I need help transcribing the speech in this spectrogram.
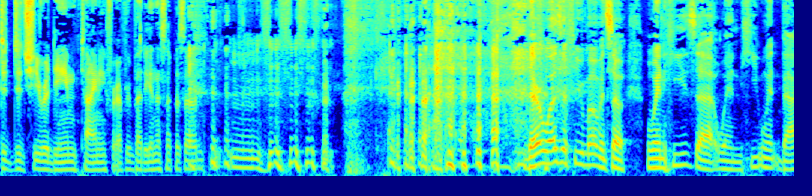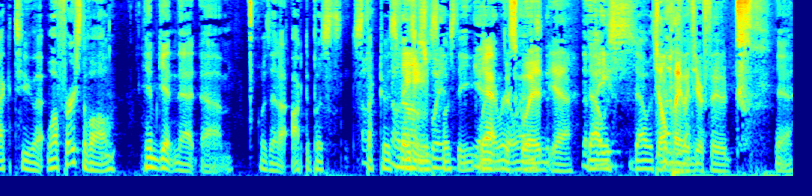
Did did she redeem Tiny for everybody in this episode? there was a few moments. So when he's uh, when he went back to uh, well, first of all, him getting that was was that an octopus stuck to his Oh, face was and he was supposed to eat Yeah. whatever the it was. squid. Yeah. The that face. was that was Don't funny. play with your food. yeah.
